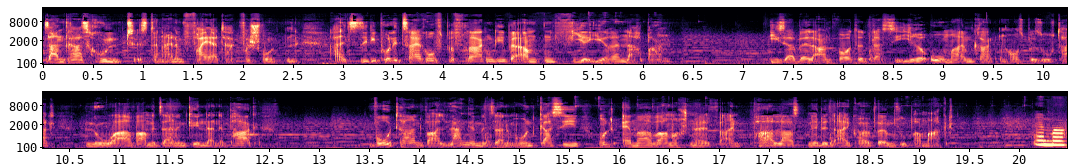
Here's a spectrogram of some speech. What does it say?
Sandras Hund ist an einem Feiertag verschwunden. Als sie die Polizei ruft, befragen die Beamten vier ihrer Nachbarn. Isabel antwortet, dass sie ihre Oma im Krankenhaus besucht hat. Noah war mit seinen Kindern im Park. Wotan war lange mit seinem Hund Gassi und Emma war noch schnell für ein paar Last-Minute-Einkäufe im Supermarkt. Emma.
